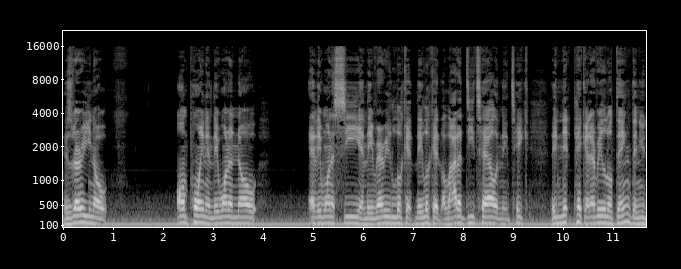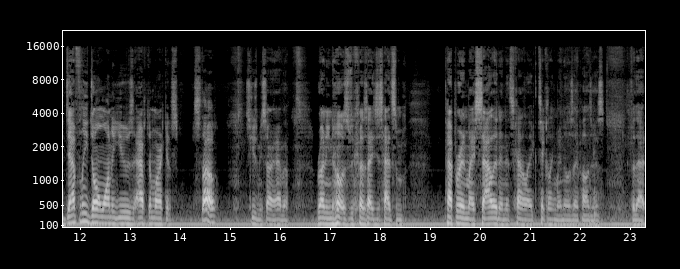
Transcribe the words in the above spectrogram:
is very, you know, on point and they want to know and they want to see and they very look at they look at a lot of detail and they take they nitpick at every little thing, then you definitely don't want to use aftermarket stuff. Excuse me, sorry, I have a runny nose because I just had some pepper in my salad and it's kind of like tickling my nose. I apologize for that.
